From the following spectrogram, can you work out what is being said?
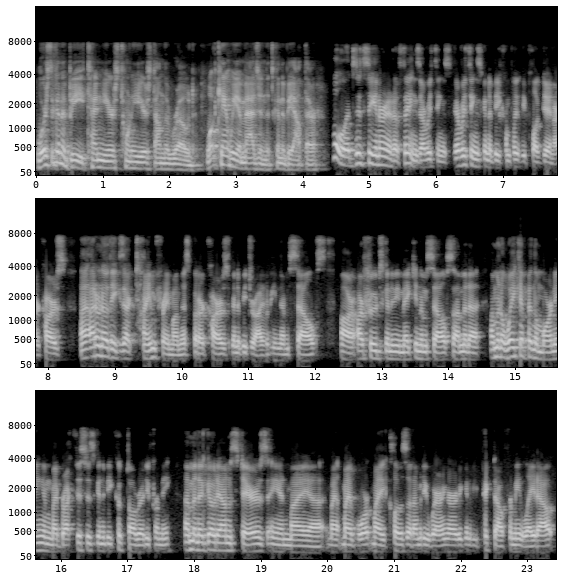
Where's it going to be 10 years, 20 years down the road? What can't we imagine that's going to be out there? Well, it's, it's the Internet of Things. Everything's everything's going to be completely plugged in. Our cars. I don't know the exact time frame on this, but our cars are going to be driving themselves. Our, our food's going to be making themselves. I'm gonna I'm gonna wake up in the morning and my breakfast is going to be cooked already for me. I'm going to go downstairs and my uh, my my my clothes that I'm going to be wearing are already going to be picked out for me, laid out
